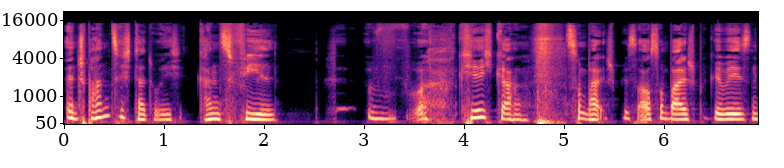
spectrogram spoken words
entspannt sich dadurch ganz viel. Kirchgang zum Beispiel ist auch so ein Beispiel gewesen.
